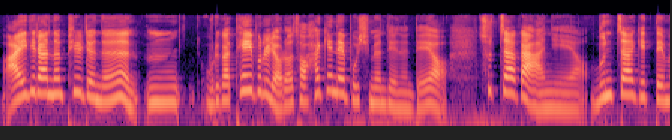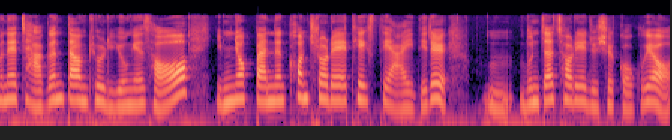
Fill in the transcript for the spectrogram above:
id라는 필드는 음, 우리가 테이블을 열어서 확인해 보시면 되는데요. 숫자가 아니에요. 문자기 때문에 작은 따옴표를 이용해서 입력받는 컨트롤의 txt id를 음, 문자 처리해 주실 거고요.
